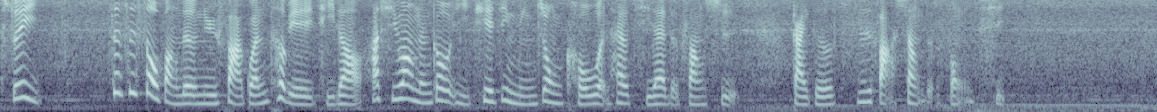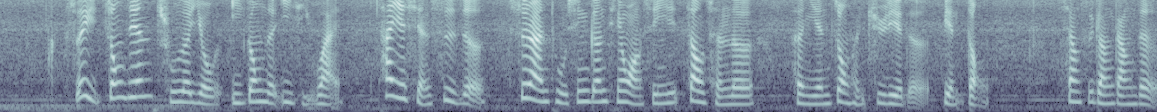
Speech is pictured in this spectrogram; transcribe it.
所以。这次受访的女法官特别提到，她希望能够以贴近民众口吻还有期待的方式，改革司法上的风气。所以中间除了有移工的议题外，它也显示着，虽然土星跟天王星造成了很严重、很剧烈的变动，像是刚刚的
